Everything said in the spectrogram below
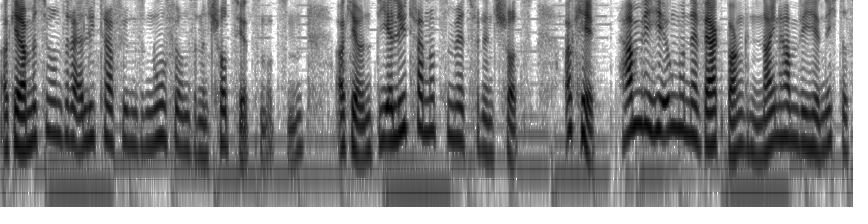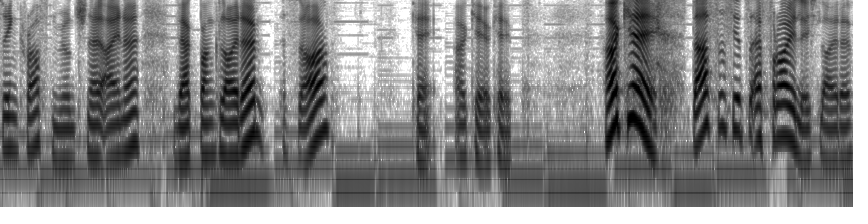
Okay, dann müssen wir unsere Elytra für uns, nur für unseren Schutz jetzt nutzen. Okay, und die Elytra nutzen wir jetzt für den Schutz. Okay, haben wir hier irgendwo eine Werkbank? Nein, haben wir hier nicht, deswegen craften wir uns schnell eine Werkbank, Leute. So. Okay, okay, okay. Okay, das ist jetzt erfreulich, Leute.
